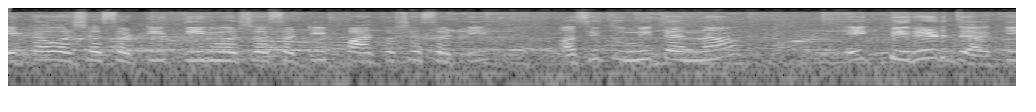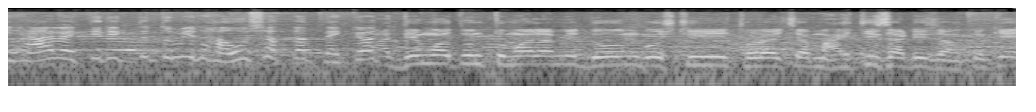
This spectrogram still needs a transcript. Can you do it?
एका वर्षासाठी तीन वर्षासाठी पाच वर्षासाठी असे तुम्ही त्यांना एक पिरियड द्या की ह्या व्यतिरिक्त तुम्ही राहू शकत नाही किंवा माध्यमातून तुम्हाला मी दोन गोष्टी थोड्याशा माहितीसाठी सांगतो की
